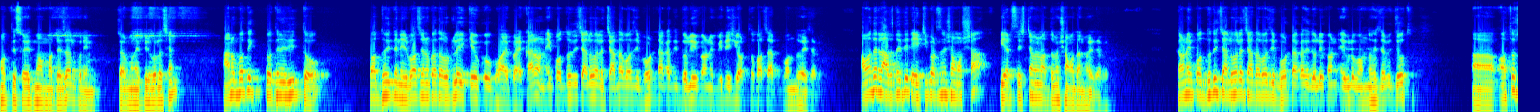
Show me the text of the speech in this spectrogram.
মুফতি সৈয়দ মোহাম্মদ রেজাল করিম চরমনাইপির বলেছেন আনুপাতিক প্রতিনিধিত্ব পদ্ধতিতে নির্বাচনের কথা উঠলেই কেউ কেউ ভয় পায়। কারণ এই পদ্ধতি চালু হলে চাঁদাবাজি, ভোট ডাকাতি, দলীয়করণে বিদেশি অর্থ পাচার বন্ধ হয়ে যাবে। আমাদের রাজনীতির এইটি পার্সেন্ট সমস্যা পিয়ার সিস্টেমের মাধ্যমে সমাধান হয়ে যাবে। কারণ এই পদ্ধতি চালু হলে চাঁদাবাজি, ভোট ডাকাতি, দলীয়করণ এগুলো বন্ধ হয়ে যাবে। যৌথ অথচ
